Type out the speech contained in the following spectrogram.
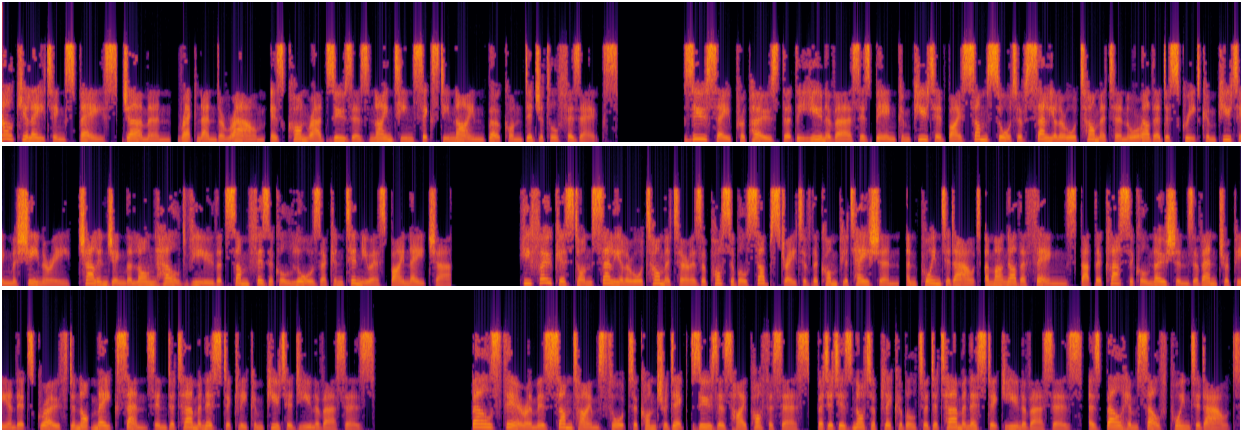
Calculating Space German, Rechnender Raum is Konrad Zuse's 1969 book on digital physics. Zuse proposed that the universe is being computed by some sort of cellular automaton or other discrete computing machinery, challenging the long-held view that some physical laws are continuous by nature. He focused on cellular automata as a possible substrate of the computation, and pointed out among other things that the classical notions of entropy and its growth do not make sense in deterministically computed universes. Bell's theorem is sometimes thought to contradict Zuse's hypothesis, but it is not applicable to deterministic universes, as Bell himself pointed out.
